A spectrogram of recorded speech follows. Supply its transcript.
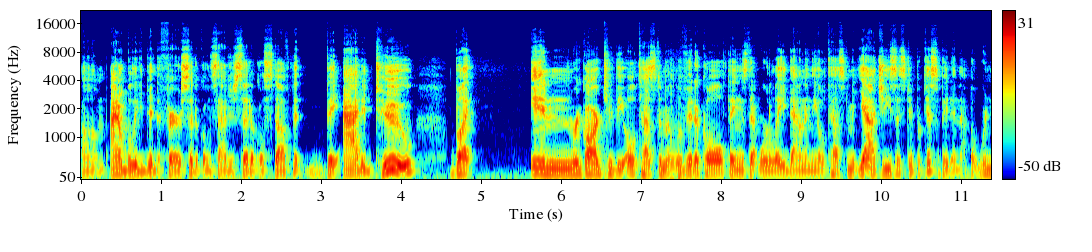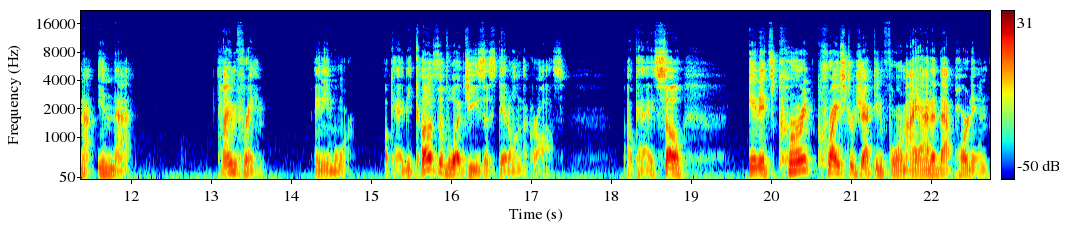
um, I don't believe he did the Pharisaical and Sadduceical stuff that they added to, but in regard to the Old Testament Levitical things that were laid down in the Old Testament, yeah, Jesus did participate in that, but we're not in that time frame anymore. Okay, because of what Jesus did on the cross. Okay, so in its current Christ rejecting form, I added that part in.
